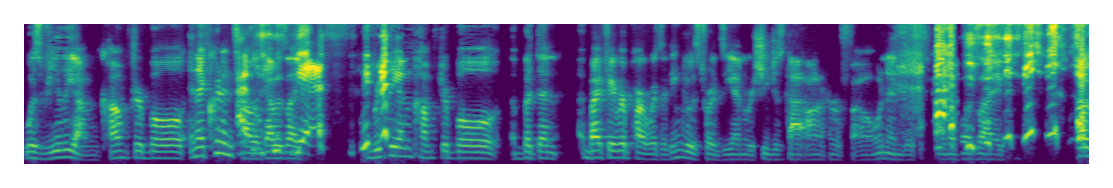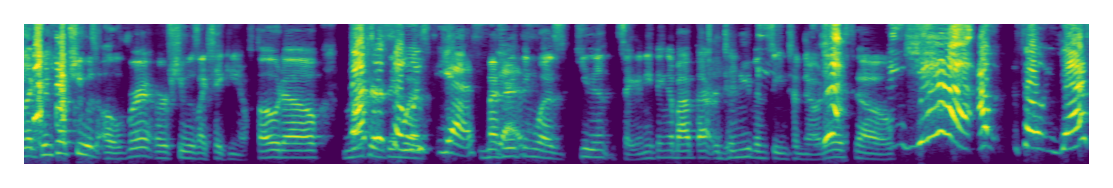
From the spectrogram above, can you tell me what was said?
was really uncomfortable, and I couldn't tell. Like I was like yes. really uncomfortable. But then my favorite part was I think it was towards the end where she just got on her phone and just kind of was like. I was like, couldn't tell if she was over it or if she was like taking a photo. My That's favorite what thing someone. was yes. my favorite thing was he didn't say anything about that or didn't even seem to notice. So Yeah. I, so yes,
